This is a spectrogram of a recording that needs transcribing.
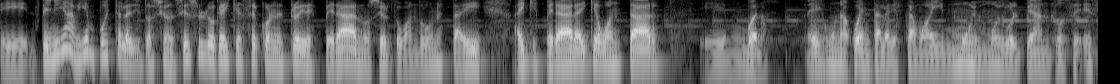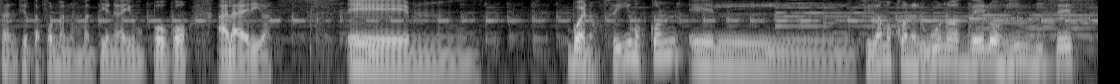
Eh, tenía bien puesta la situación. Si eso es lo que hay que hacer con el trade, esperar, ¿no es cierto? Cuando uno está ahí, hay que esperar, hay que aguantar. Eh, bueno, es una cuenta la que estamos ahí muy, muy golpeada. Entonces, esa en cierta forma nos mantiene ahí un poco a la deriva. Em, bueno, seguimos con el. Sigamos con algunos de los índices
